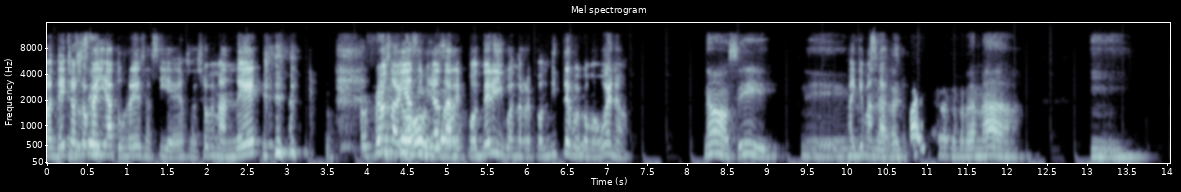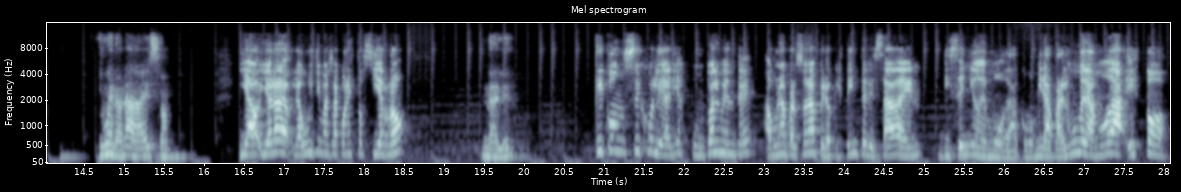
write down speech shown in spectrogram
Bueno, de hecho, yo caí a tus redes así, ¿eh? O sea, yo me mandé. no sabía si me ibas a responder y cuando respondiste fue como, bueno. No, sí. Eh, Hay que mandar. tal cual, no vas a perder nada. Y, bueno, nada, eso. Y, ahora la última, ya con esto cierro. Dale. ¿Qué consejo le darías puntualmente a una persona pero que esté interesada en diseño de moda? Como, mira, para el mundo de la moda esto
